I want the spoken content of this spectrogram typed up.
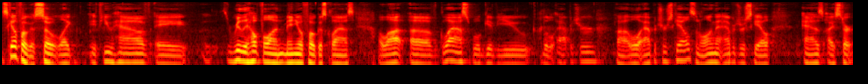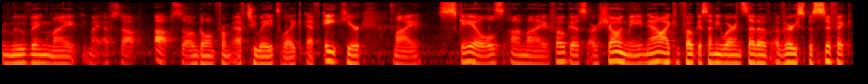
Scale focus. So, like, if you have a, it's really helpful on manual focus glass. A lot of glass will give you little aperture, uh, little aperture scales, and along that aperture scale, as I start moving my my f stop up, so I'm going from f 28 to like f eight here, my scales on my focus are showing me now I can focus anywhere instead of a very specific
